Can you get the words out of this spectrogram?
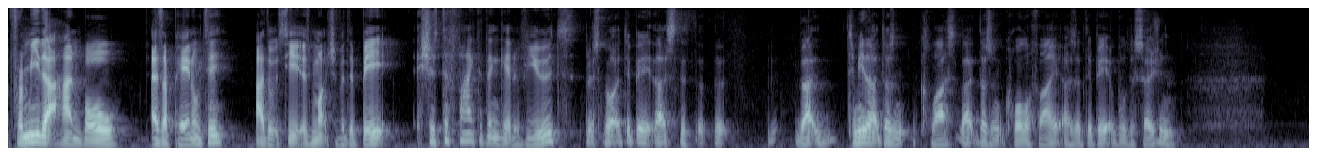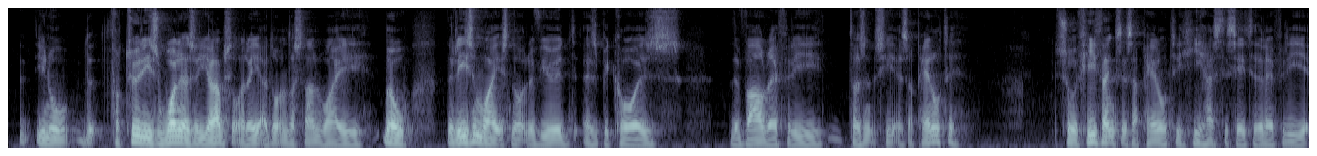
For me, that handball is a penalty. I don't see it as much of a debate. It's just the fact it didn't get reviewed. But it's not a debate. That's the, the, that to me that doesn't class that doesn't qualify as a debatable decision. You know, for two reasons. One is you're absolutely right. I don't understand why. Well, the reason why it's not reviewed is because the VAR referee doesn't see it as a penalty. So if he thinks it's a penalty, he has to say to the referee,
